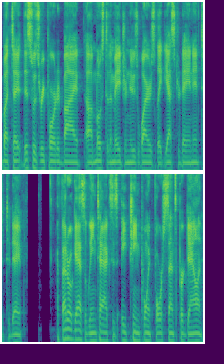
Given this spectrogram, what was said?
but uh, this was reported by uh, most of the major news wires late yesterday and into today. The federal gasoline tax is 18.4 cents per gallon.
